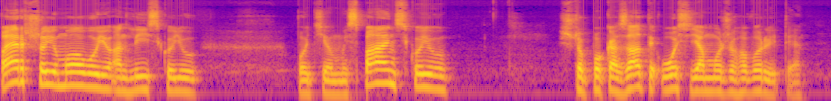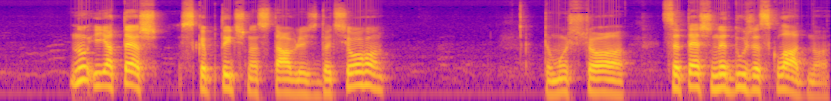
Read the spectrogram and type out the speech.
першою мовою англійською, потім іспанською, щоб показати, ось я можу говорити. Ну, і я теж скептично ставлюсь до цього, тому що це теж не дуже складно.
